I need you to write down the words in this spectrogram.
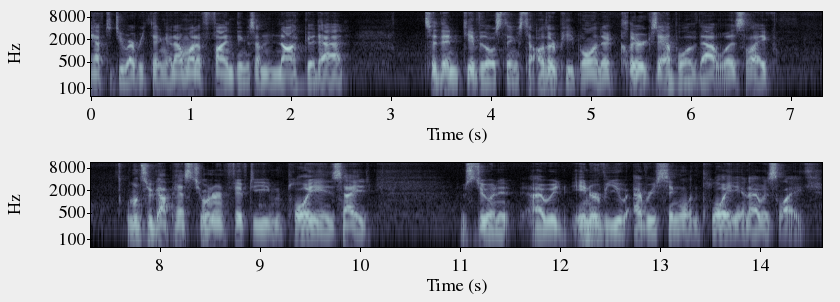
have to do everything and I want to find things I'm not good at to then give those things to other people. And a clear example of that was like once we got past 250 employees, I was doing it. I would interview every single employee, and I was like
